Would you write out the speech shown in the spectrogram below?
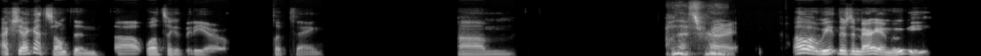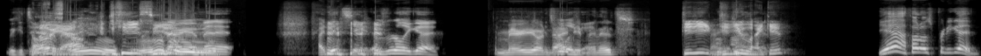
Actually, I got something. Uh, well, it's like a video clip thing. Um. Oh, that's All right. right. Oh, we there's a Mario movie. We could talk Oh, about. yeah. Did you see ooh. it? Mario minute. I did see it. It was really good. Mario It's really 90 good. minutes. Did you did you like it? Yeah, I thought it was pretty good.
